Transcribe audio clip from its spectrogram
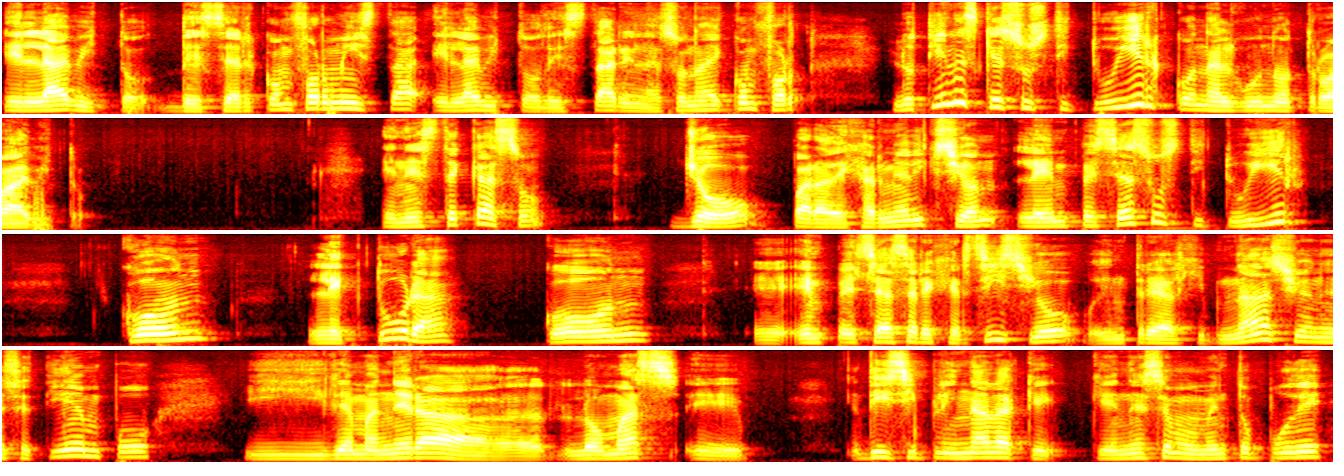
el hábito de ser conformista, el hábito de estar en la zona de confort, lo tienes que sustituir con algún otro hábito. En este caso, yo, para dejar mi adicción, le empecé a sustituir con lectura, con... Eh, empecé a hacer ejercicio, entré al gimnasio en ese tiempo y de manera lo más eh, disciplinada que, que en ese momento pude,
